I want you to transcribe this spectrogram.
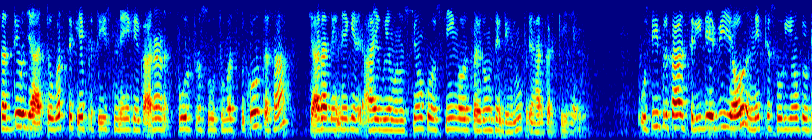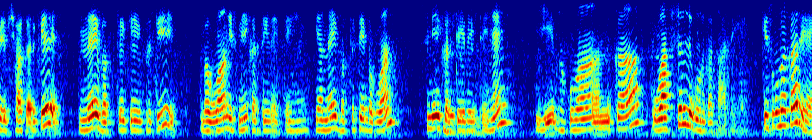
सद्योजात वत्स के प्रति स्नेह के कारण पूर्व प्रसूत वत्स को तथा चारा देने के आए हुए मनुष्यों को सींग और पैरों से धेनु प्रहार करती है। उसी प्रकार श्रीदेवी और नित्य सूर्यों की उपेक्षा करके नए भक्त के प्रति भगवान स्नेह करते रहते हैं या नए भक्त से भगवान स्नेह करते रहते हैं ये भगवान का वात्सल्य गुण का कार्य है। किस गुण का कार्य है?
